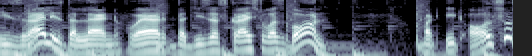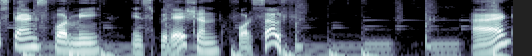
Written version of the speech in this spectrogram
Israel is the land where the Jesus Christ was born. But it also stands for me inspiration for self and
